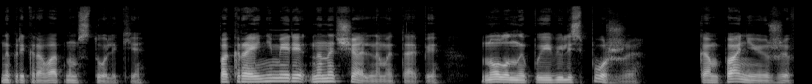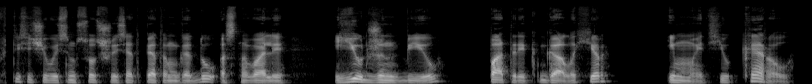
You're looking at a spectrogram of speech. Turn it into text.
на прикроватном столике. По крайней мере, на начальном этапе. Ноланы появились позже. Компанию же в 1865 году основали Юджин Билл, Патрик Галлахер и Мэтью Кэрролл.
